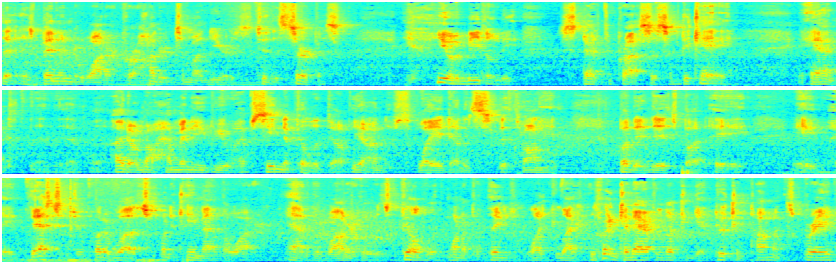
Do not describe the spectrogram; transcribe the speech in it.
that has been underwater for hundreds of years to the surface, you immediately start the process of decay. And I don't know how many of you have seen the Philadelphia on display down at Smithsonian, but it is but a, a, a vestige of what it was when it came out of the water. Out of the water, it was filled with wonderful things like, like Lincoln after looking at Tutankhamun's grave.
